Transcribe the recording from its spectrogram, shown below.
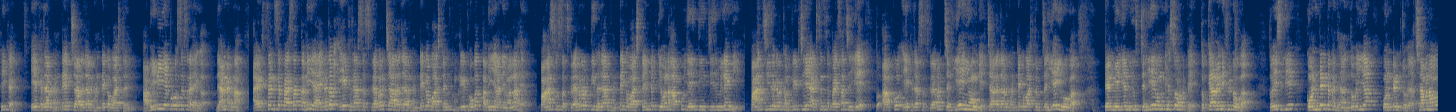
ठीक है? एक हज़ार घंटे, चार हज़ार घंटे का वॉच टाइम अभी भी ये प्रोसेस रहेगा। ध्यान रखना एडसेंस से पैसा तभी आएगा जब एक हज़ार सब्सक्राइबर चार हज़ार घंटे का वॉच टाइम कंप्लीट होगा, तभी आने वाला है। पाँच सौ सब्सक्राइबर और तीन हज़ार घंटे के वॉच टाइम पे केवल आपको यही तीन चीज़ मिलेंगी। पाँच चीज़ अगर कंप्लीट चाहिए एडसेंस से पैसा चाहिए तो आपको एक हज़ार सब्सक्राइबर चाहिए ही होंगे। चार हज़ार घंटे का वॉच टाइम चाहिए ही होगा। टेन मिलियन व्यूज़ चाहिए होंगे शॉर्ट पे तो क्या बेनिफिट होगा? तो इसलिए कंटेंट पे ध्यान दो भैया। कंटेंट जो है अच्छा बनाओ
